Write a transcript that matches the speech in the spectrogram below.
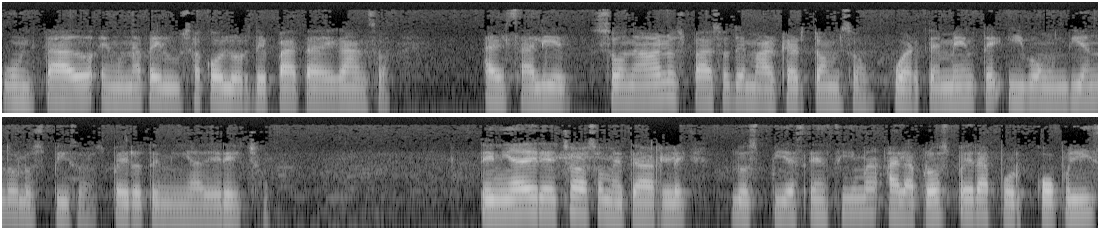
untado en una pelusa color de pata de ganso. Al salir, sonaban los pasos de Marker Thompson. Fuertemente iba hundiendo los pisos, pero tenía derecho. Tenía derecho a someterle los pies encima a la próspera Porcópolis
